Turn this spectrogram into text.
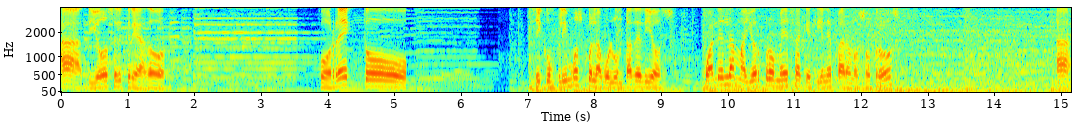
A. Dios el Creador. Correcto. Si cumplimos con la voluntad de Dios, ¿cuál es la mayor promesa que tiene para nosotros? A.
